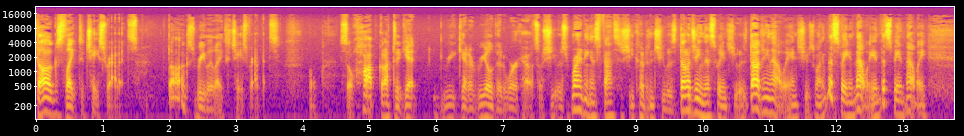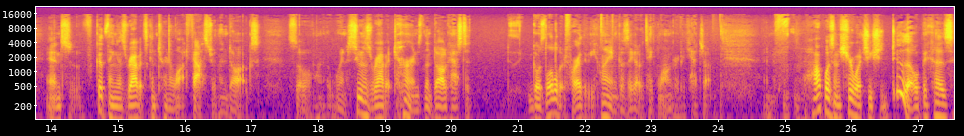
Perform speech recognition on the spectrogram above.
dogs like to chase rabbits. Dogs really like to chase rabbits. So Hop got to get get a real good workout. So she was running as fast as she could, and she was dodging this way, and she was dodging that way, and she was going this way and that way and this way and that way. And good thing is rabbits can turn a lot faster than dogs. So when as soon as a rabbit turns, the dog has to goes a little bit farther behind because they got to take longer to catch up. And Hop wasn't sure what she should do though because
